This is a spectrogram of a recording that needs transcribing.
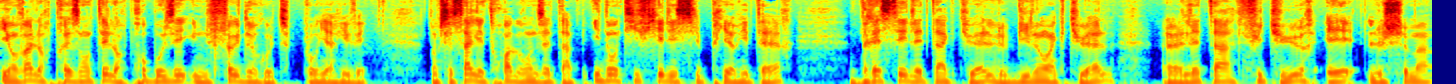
et on va leur présenter, leur proposer une feuille de route pour y arriver. Donc c'est ça les trois grandes étapes. Identifier les cibles prioritaires, dresser l'état actuel, le bilan actuel, euh, l'état futur et le chemin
